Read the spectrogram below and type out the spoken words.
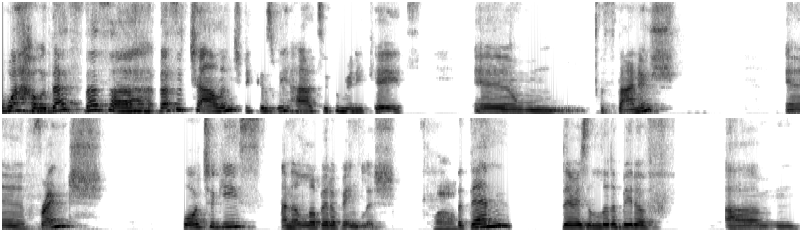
Wow, that's that's a that's a challenge because we had to communicate um, Spanish, uh, French, Portuguese, and a little bit of English. Wow. But then there's a little bit of um,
